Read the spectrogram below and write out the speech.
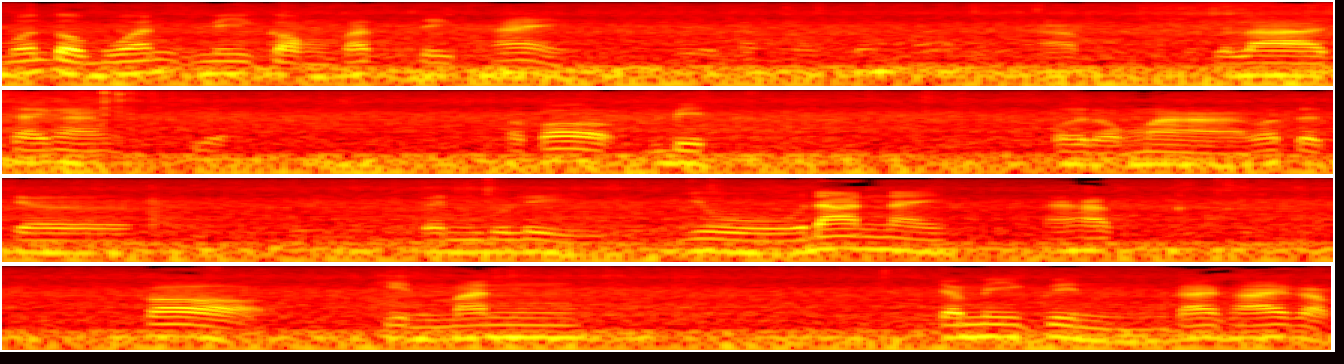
ม้วนต่อม้วนมีกล่องพลาสติกให้ครับเวลาใช้งานแล้วก็บิดเปิดออกมาก็จะเจอเป็นบุหรี่อยู่ด้านในนะครับ ก็กลิ่นมันจะมีกลิ่นคล้ายๆกับ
